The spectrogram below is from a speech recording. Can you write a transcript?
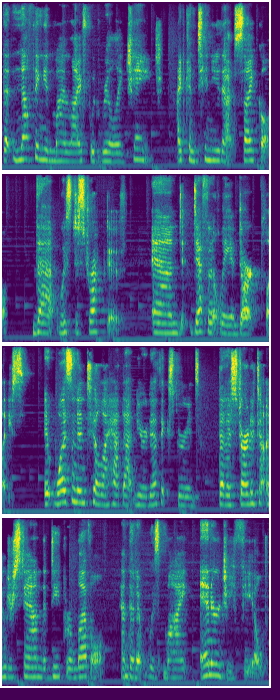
that nothing in my life would really change. I'd continue that cycle that was destructive and definitely a dark place. It wasn't until I had that near death experience that I started to understand the deeper level and that it was my energy field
